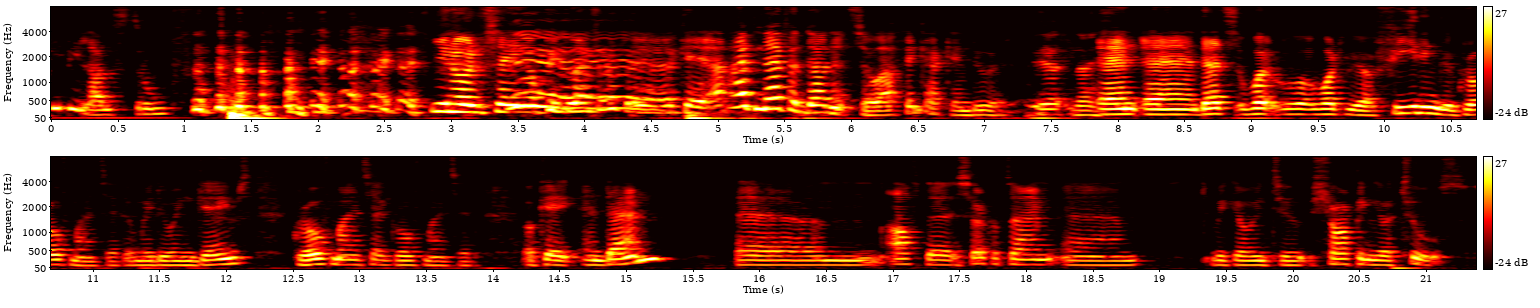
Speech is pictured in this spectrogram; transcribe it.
Pippi Langstrumpf. You know the saying of Yeah, Pippi Langstrumpf? yeah, okay, I- I've never done it, so I think I can do it. yeah, nice. And and that's what what we are feeding the growth mindset, and we're doing games, growth mindset, growth mindset. Okay, and then um, after circle time, um, we go into sharpening your tools,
